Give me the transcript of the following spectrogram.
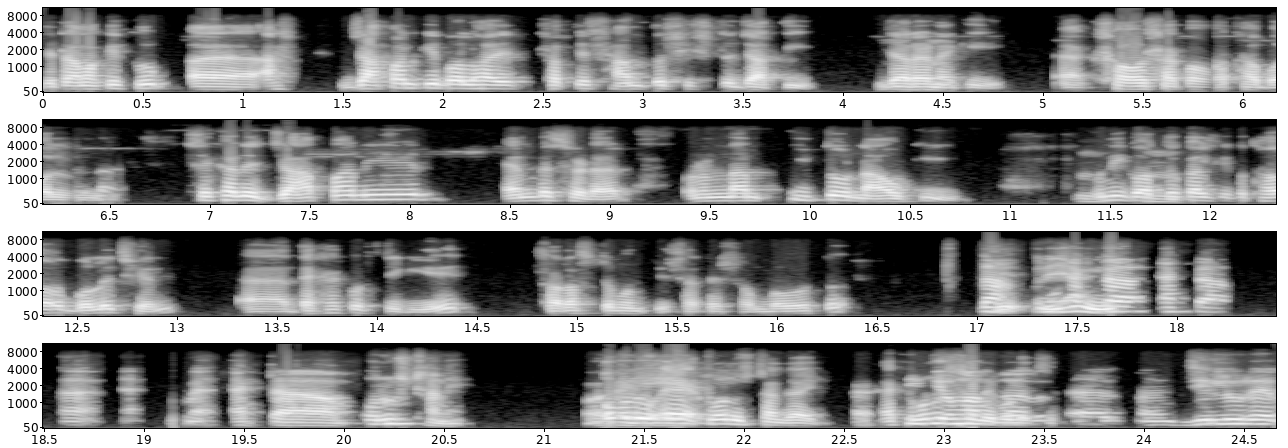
যেটা আমাকে খুব জাপানকে বলা হয় সবচেয়ে শান্তশিষ্ট জাতি যারা নাকি সহসা কথা বলেন না। সেখানে জাপানের অ্যাম্বাসেডার ওনার নাম ইতো নাওকি। উনি গতকালকে কোথাও বলেছেন দেখা করতে গিয়ে স্বরাষ্ট্রমন্ত্রীর সাথে সম্ভবত একটা একটা একটা অনুষ্ঠানে। একটা অনুষ্ঠান রাইট। একটা অনুষ্ঠানে বলেছেন। জিল্লুরের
